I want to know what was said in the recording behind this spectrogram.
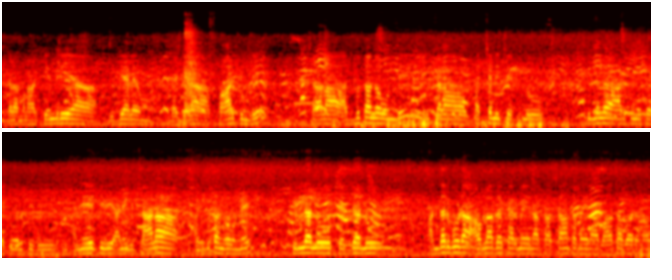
ఇక్కడ మన కేంద్రీయ విద్యాలయం దగ్గర పార్క్ ఉంది. చాలా అద్భుతంగా ఉంది. ఇక్కడ పచ్చని చెట్లు పిల్లలు ఆడుకునేటటువంటివి అనేటివి అనేవి చాలా అద్భుతంగా ఉన్నాయి. పిల్లలు పెద్దలు అందరు కూడా ఆహ్లాదకరమైన ప్రశాంతమైన వాతావరణం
